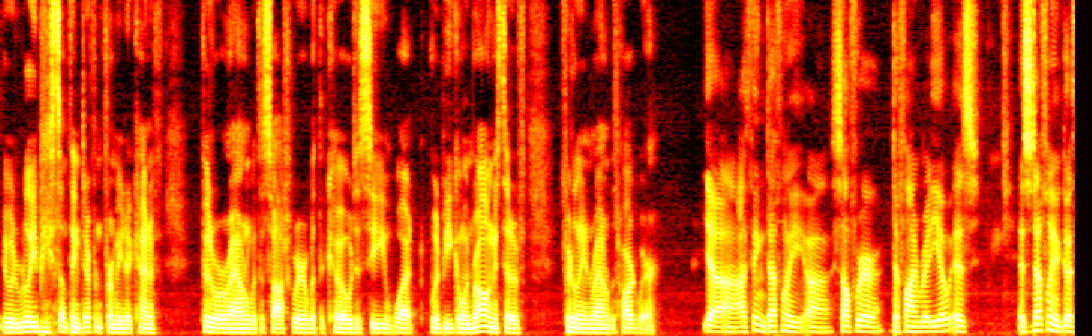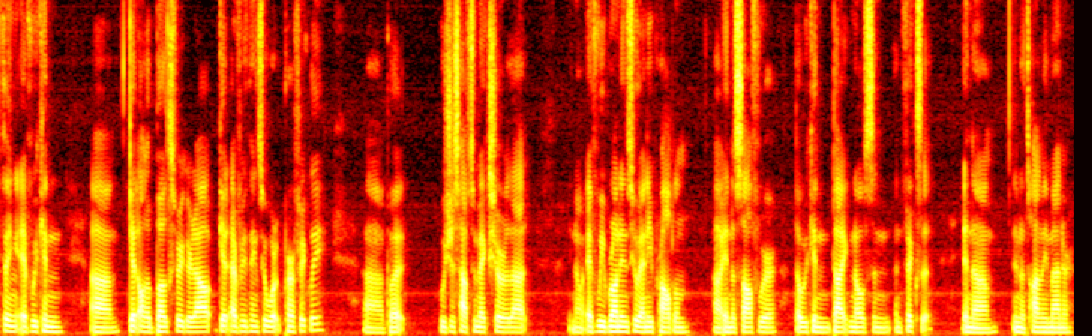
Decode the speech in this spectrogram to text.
it would really be something different for me to kind of fiddle around with the software, with the code to see what would be going wrong instead of fiddling around with hardware. Yeah, uh, I think definitely uh, software defined radio is is definitely a good thing if we can um, get all the bugs figured out, get everything to work perfectly. Uh, but we just have to make sure that you know if we run into any problem uh, in the software, that we can diagnose and, and fix it in um in a timely manner.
